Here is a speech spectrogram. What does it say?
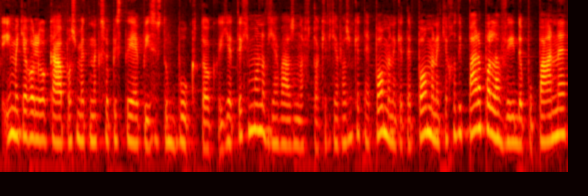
είμαι και εγώ λίγο κάπως με την αξιοπιστία επίσης του BookTok. Γιατί όχι μόνο διαβάζουν αυτό και διαβάζουν και τα επόμενα και τα επόμενα και έχω δει πάρα πολλά βίντεο που πάνε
